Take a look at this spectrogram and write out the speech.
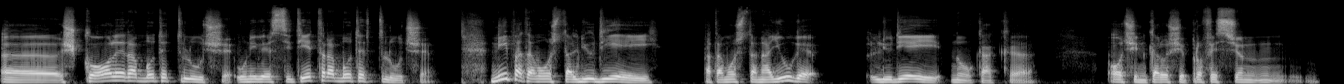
э, школы работают лучше, университет работает лучше. Не потому что людей, потому что на юге людей, ну, как э, очень хорошие профессион,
